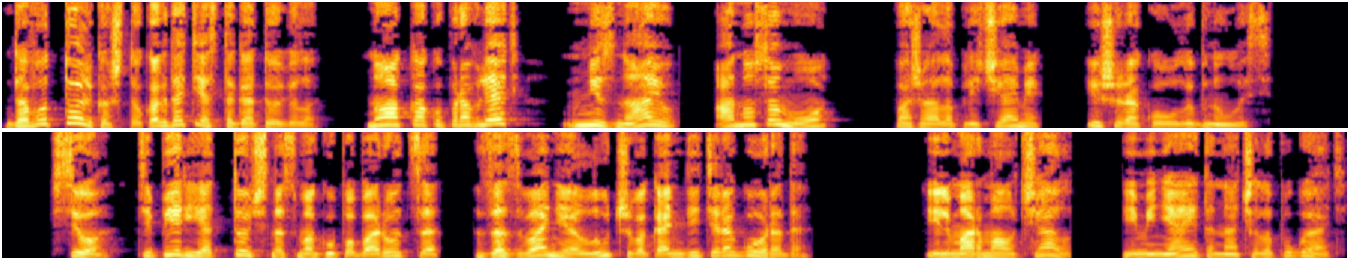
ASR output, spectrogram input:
«Да вот только что, когда тесто готовила. Ну а как управлять? Не знаю. Оно само», – пожала плечами и широко улыбнулась. «Все, теперь я точно смогу побороться за звание лучшего кондитера города. Ильмар молчал, и меня это начало пугать.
